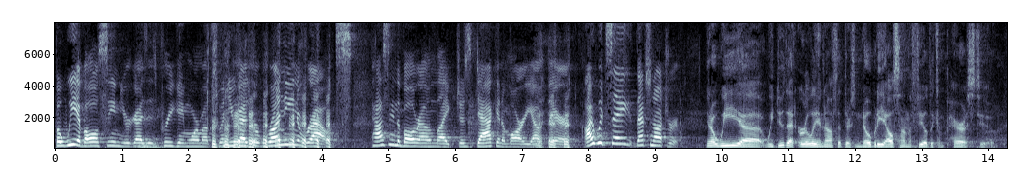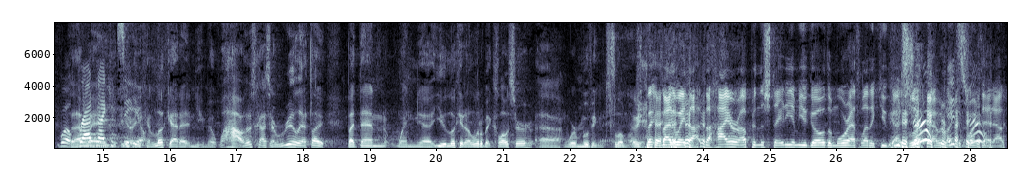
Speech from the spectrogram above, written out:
But we have all seen your guys' pregame warm-ups when you guys were running routes, passing the ball around like just Dak and Amari out there. I would say that's not true. You know, we uh, we do that early enough that there's nobody else on the field to compare us to. Well, that Brad and I can see know, you. You can look at it and you can go, "Wow, those guys are really athletic." But then when uh, you look at it a little bit closer, uh, we're moving in slow motion. But, by the way, the, the higher up in the stadium you go, the more athletic you guys look. I would like It's to point true. that out.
